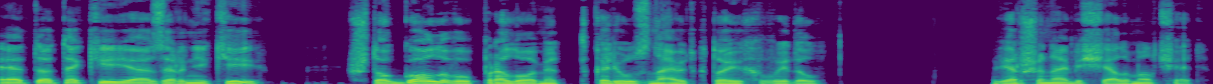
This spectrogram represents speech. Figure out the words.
«Это такие озорники, что голову проломят, коли узнают, кто их выдал». Вершина обещала молчать.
